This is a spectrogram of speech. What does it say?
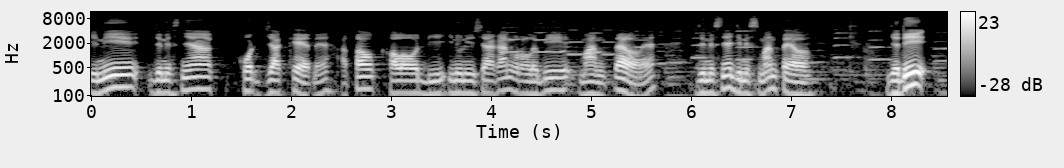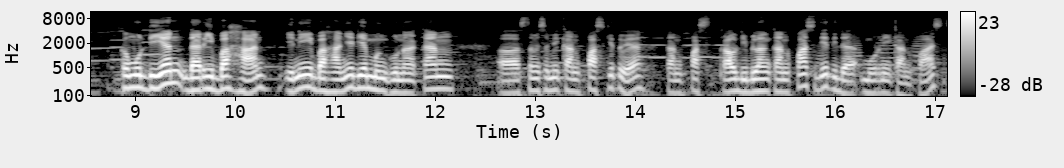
Ini jenisnya coat jacket ya, atau kalau di Indonesia kan kurang lebih mantel ya. Jenisnya jenis mantel. Jadi kemudian dari bahan, ini bahannya dia menggunakan uh, semi-semi kanvas gitu ya. Kanvas, kalau dibilang kanvas dia tidak murni kanvas,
